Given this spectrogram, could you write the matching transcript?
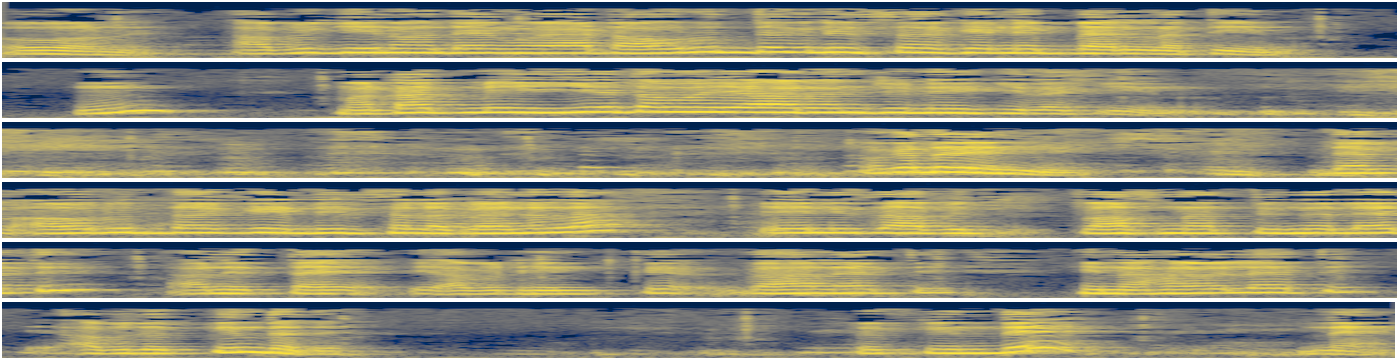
ඕන. අපි කියන දැන් ඔයාට අවුරුද්ධ ග්‍රිස්ස කෙනෙක් බැල්ලතින මටත් මේ ඊය තම යාරංචුනය කියල කියන මොකද වෙන්නේ? දැම් අවුරුද්ධගේ ඩිස්සල බැනලා ඒ නිසා අපි පස්නත් විඳල ඇති අනිත් අපිට හින්ක ගහල ඇති හිනහවෙල ඇති. අපි දුක්කින්දද දුක්කින්දේ නෑ.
